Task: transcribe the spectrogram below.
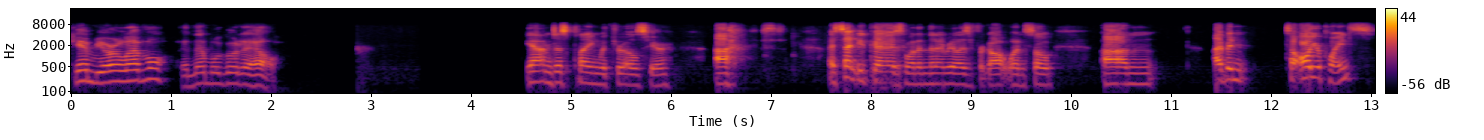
Kim, your level, and then we'll go to Hal. Yeah, I'm just playing with drills here. Uh, I sent you guys one and then I realized I forgot one. So um, I've been, to all your points,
